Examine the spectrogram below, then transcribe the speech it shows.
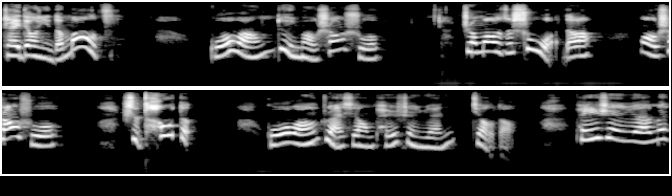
摘掉你的帽子，国王对帽商说：“这帽子是我的。”帽商说。是偷的！国王转向陪审员叫道：“陪审员们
